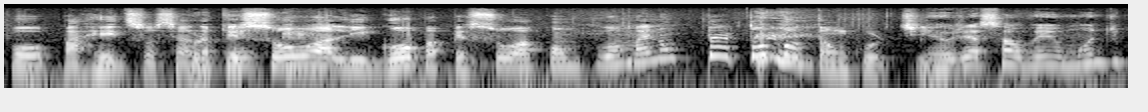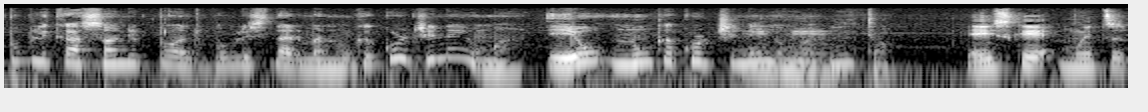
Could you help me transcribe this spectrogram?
pô, pra rede social da Porque- pessoa, ligou pra pessoa, comprou, mas não apertou o botão curtir. Eu já salvei um monte de publicação de, de publicidade, mas nunca curti nenhuma. Eu nunca curti nenhuma. Então, é isso que muitas,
